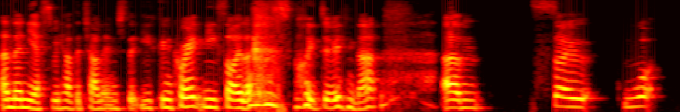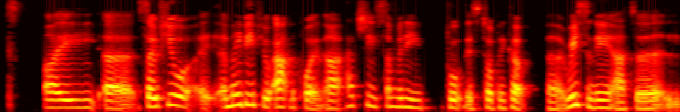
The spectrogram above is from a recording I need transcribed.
And then, yes, we have the challenge that you can create new silos by doing that. Um, so, what I uh, so if you're uh, maybe if you're at the point, uh, actually, somebody brought this topic up uh, recently at a,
